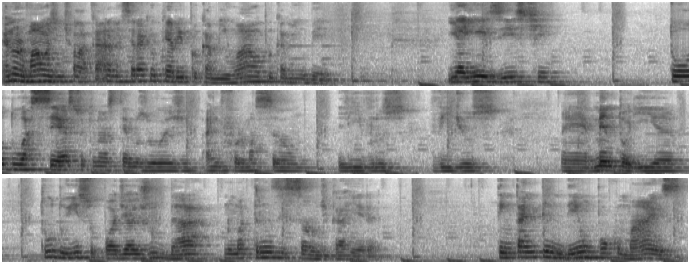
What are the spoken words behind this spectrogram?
É normal a gente falar, cara, mas será que eu quero ir para o caminho A ou para o caminho B? E aí existe todo o acesso que nós temos hoje à informação, livros, vídeos, é, mentoria. Tudo isso pode ajudar numa transição de carreira tentar entender um pouco mais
